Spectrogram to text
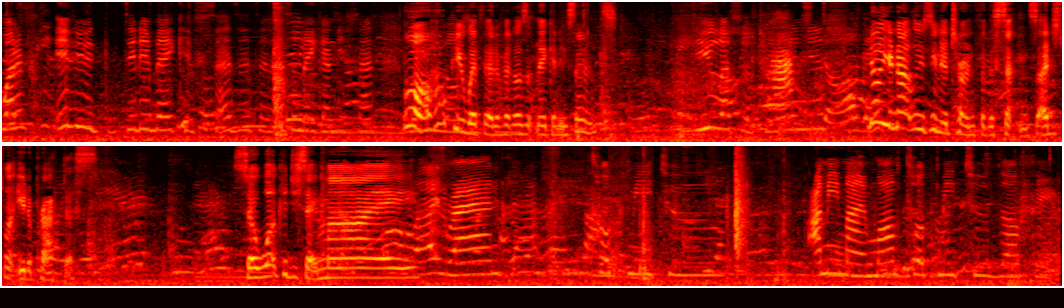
What if if you didn't make his sentence and doesn't make any sense? Well, I'll help you with it if it doesn't make any sense. Do you let your turn? No, you're not losing a turn for the sentence. I just want you to practice. So what could you say? My My friend took me to. I mean, my mom took me to the fair.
